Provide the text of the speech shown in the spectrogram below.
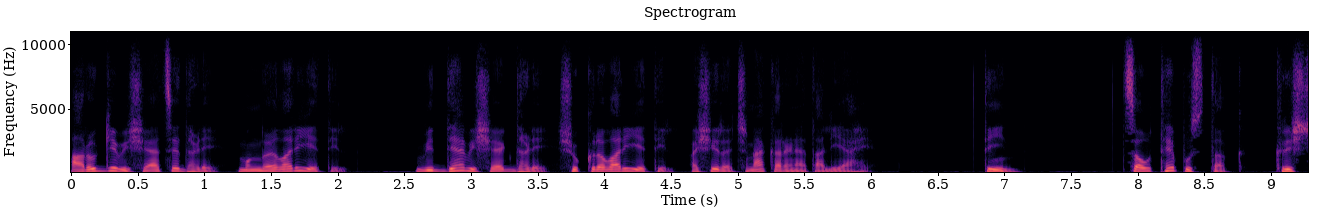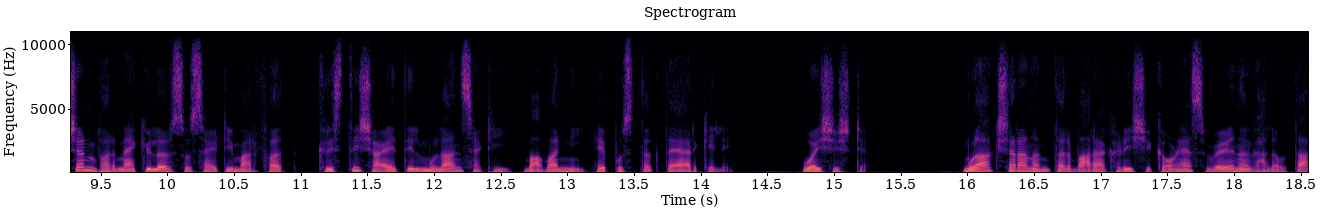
आरोग्य विषयाचे धडे मंगळवारी येतील. विद्याविषयक धडे शुक्रवारी येतील अशी रचना करण्यात आली आहे. तीन. चौथे पुस्तक ख्रिश्चन व्हर्नॅक्युलर सोसायटीमार्फत ख्रिस्ती शाळेतील मुलांसाठी बाबांनी हे पुस्तक तयार केले. वैशिष्ट्य. मुळाक्षरानंतर बाराखडी शिकवण्यास वेळ न घालवता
